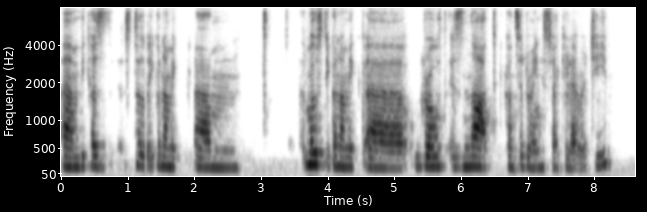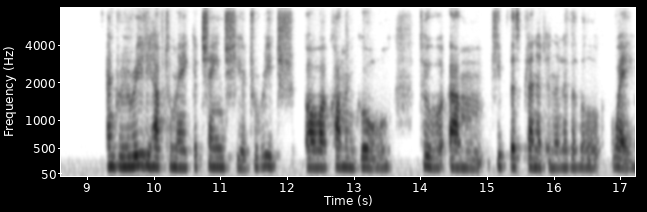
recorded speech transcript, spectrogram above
um, because still economic um, most economic uh, growth is not considering circularity and we really have to make a change here to reach our common goal to um, keep this planet in a livable way.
